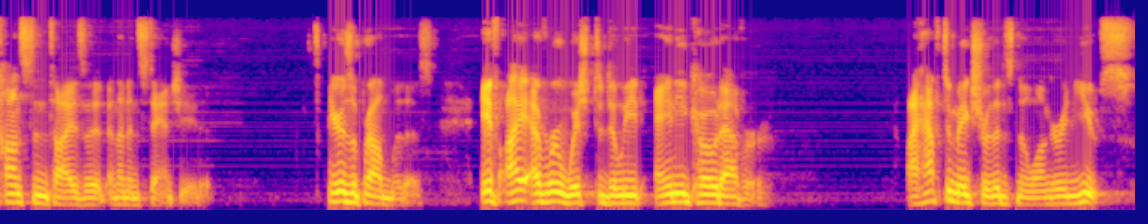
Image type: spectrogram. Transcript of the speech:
constantize it, and then instantiate it. Here's the problem with this. If I ever wish to delete any code ever, I have to make sure that it's no longer in use.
